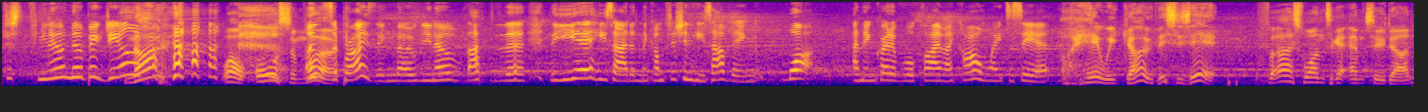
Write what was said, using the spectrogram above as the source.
just, you know, no big deal. No. well, awesome work. Unsurprising, though, you know, after the, the year he's had and the competition he's having, what an incredible climb. I can't wait to see it. Oh, here we go. This is it. First one to get M2 done.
